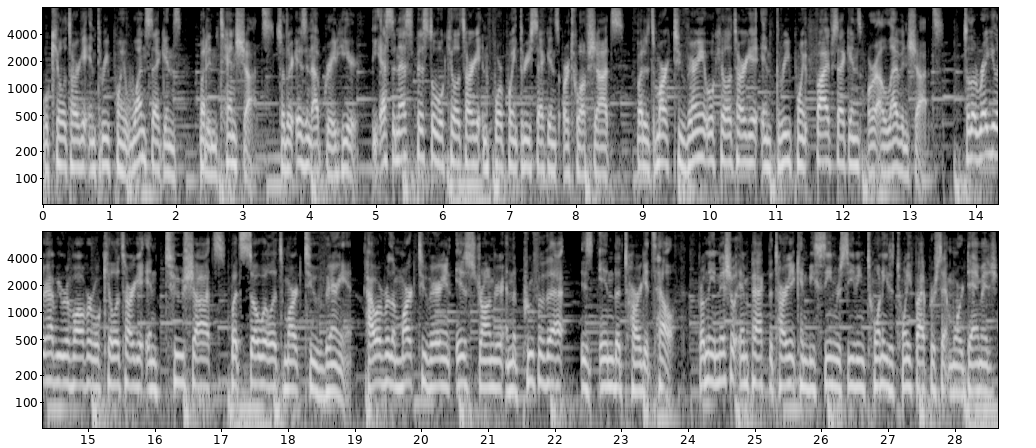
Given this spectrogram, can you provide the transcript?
will kill a target in 3.1 seconds, but in 10 shots, so there is an upgrade here. The SNS pistol will kill a target in 4.3 seconds or 12 shots, but its Mark II variant will kill a target in 3.5 seconds or 11 shots. So the regular heavy revolver will kill a target in 2 shots, but so will its Mark II variant. However, the Mark II variant is stronger and the proof of that is in the target's health. From the initial impact, the target can be seen receiving 20 to 25% more damage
